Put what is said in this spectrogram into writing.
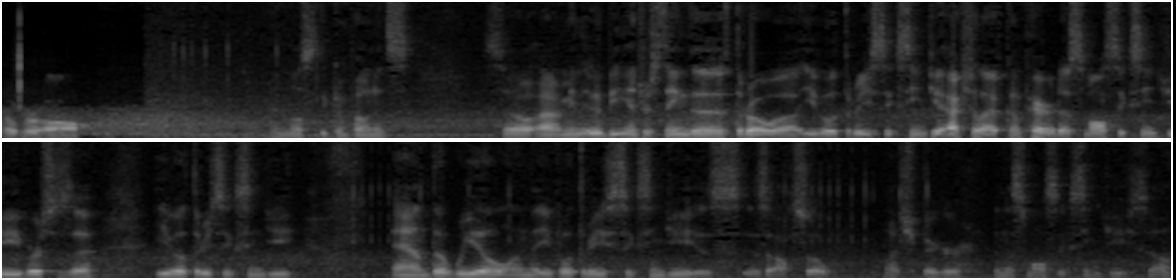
overall in most of the components. So, I mean, it would be interesting to throw a Evo 3 16G. Actually, I've compared a small 16G versus a Evo 3 16G. And the wheel on the Evo 3 16G is, is also much bigger than the small 16G. So,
